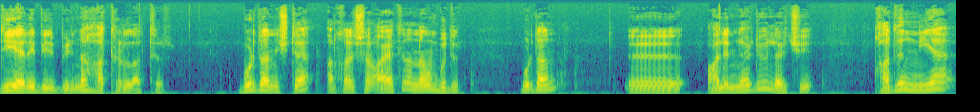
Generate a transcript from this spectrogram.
diğeri birbirine hatırlatır. Buradan işte arkadaşlar ayetin anlamı budur. Buradan e, alimler diyorlar ki kadın niye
